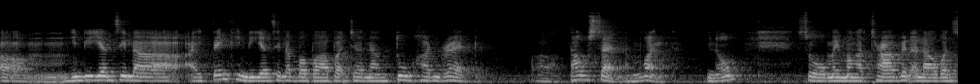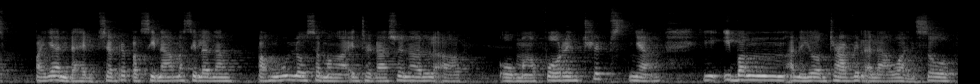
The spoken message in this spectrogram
um, hindi yan sila, I think, hindi yan sila bababa dyan ng 200,000 a month, you? So, may mga travel allowance pa yan dahil syempre pag sinama sila ng Pangulo sa mga international uh, o mga foreign trips niya, ibang ano yon travel allowance. So,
